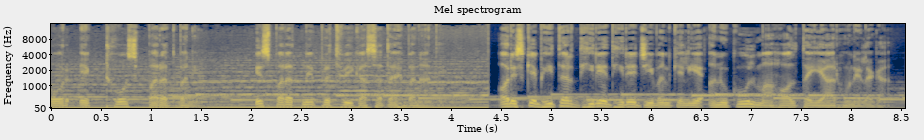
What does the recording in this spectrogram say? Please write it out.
ओर एक ठोस परत बनी। इस परत ने पृथ्वी का सतह बना दी और इसके भीतर धीरे धीरे जीवन के लिए अनुकूल माहौल तैयार होने लगा।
